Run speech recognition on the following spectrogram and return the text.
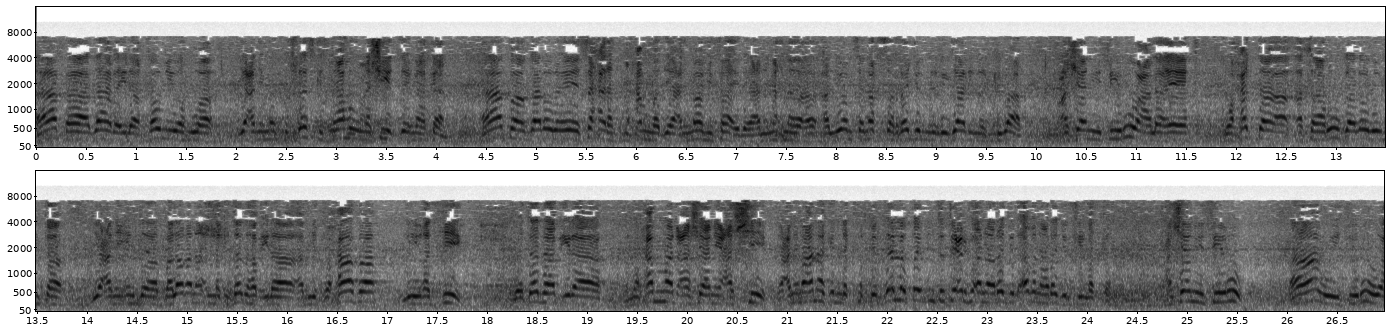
ها فذهب إلى قومه وهو يعني متسكت ما هو نشيط زي ما كان. ها فقالوا له إيه سحرك محمد يعني ما في فائدة يعني نحن اليوم سنخسر رجل من رجالنا الكبار عشان يثيروه على إيه؟ وحتى أثاروه قالوا له أنت يعني أنت بلغنا أنك تذهب إلى أبي قحافة ليغديك. وتذهب إلى محمد عشان يعشيك. يعني معناك إنك فقير. قال له طيب أنت تعرف أنا رجل أغنى رجل في مكة. عشان يثيروك. ها؟ ويثيروه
